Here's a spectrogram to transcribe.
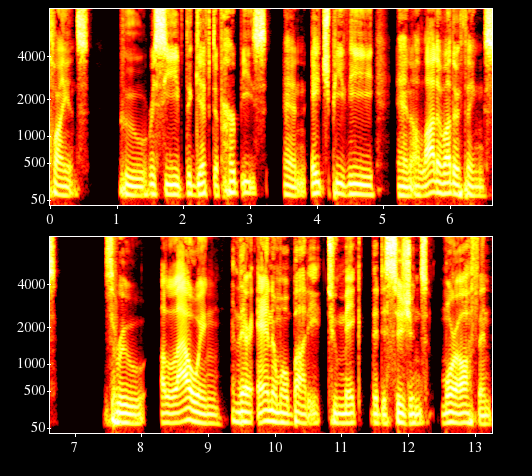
clients who received the gift of herpes and HPV and a lot of other things through allowing their animal body to make the decisions more often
